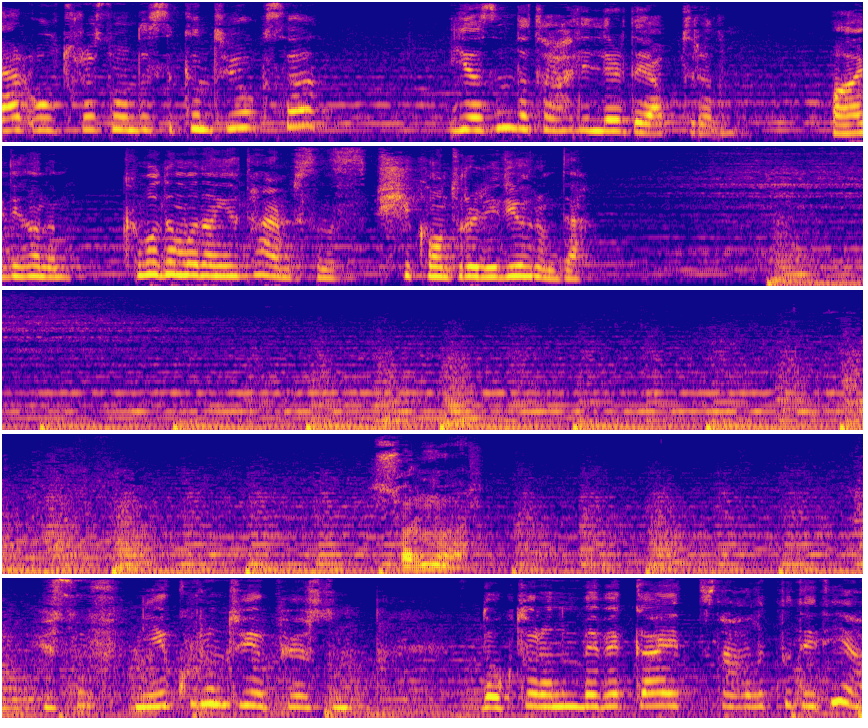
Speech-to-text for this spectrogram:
Eğer ultrasonda sıkıntı yoksa yazın da tahlilleri de yaptıralım. Bade Hanım, kımıldamadan yatar mısınız? Bir şey kontrol ediyorum da. Sorun mu var? Yusuf niye kuruntu yapıyorsun? Doktor hanım bebek gayet sağlıklı dedi ya.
